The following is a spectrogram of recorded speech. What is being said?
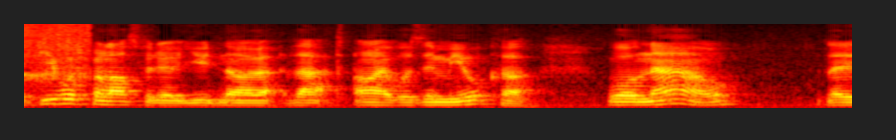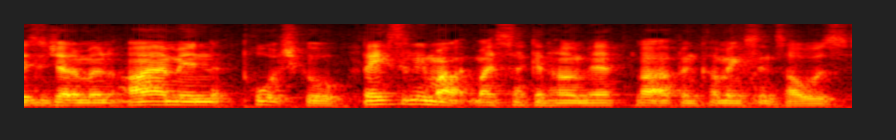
If you watched my last video, you'd know that I was in Mallorca. Well now, ladies and gentlemen, I am in Portugal. Basically my, my second home here. Like I've been coming since I was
